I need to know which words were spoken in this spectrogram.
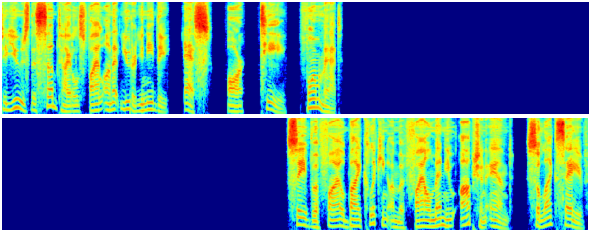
To use the subtitles file on Etutor you need the S, R, T format. Save the file by clicking on the File menu option and select Save.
